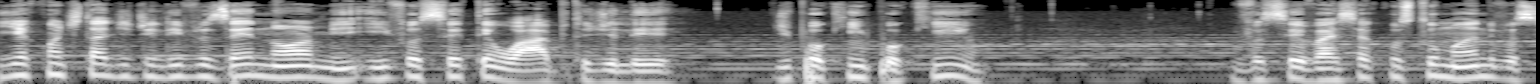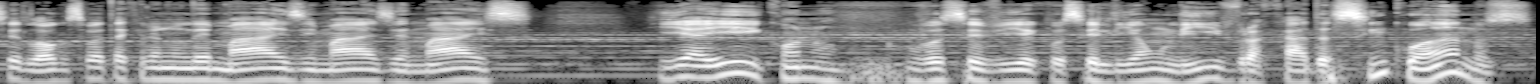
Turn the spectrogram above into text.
e a quantidade de livros é enorme e você tem o hábito de ler de pouquinho em pouquinho, você vai se acostumando e você logo você vai estar querendo ler mais e mais e mais. E aí, quando você via que você lia um livro a cada cinco anos,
